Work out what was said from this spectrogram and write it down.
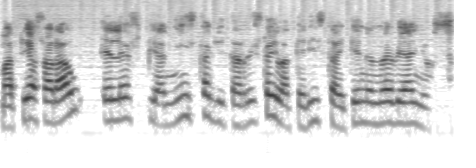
Matías Arau, él es pianista, guitarrista y baterista y tiene nueve años.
